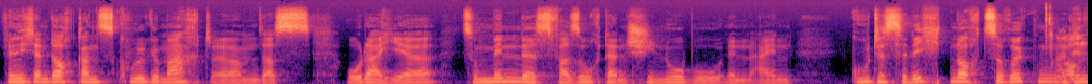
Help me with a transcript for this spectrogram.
finde ich dann doch ganz cool gemacht, ähm, dass Oda hier zumindest versucht, dann Shinobu in ein gutes Licht noch zu rücken. auch auch ein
